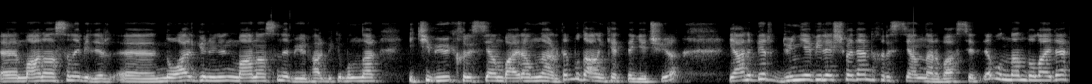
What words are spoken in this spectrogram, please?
e, manasını bilir. E, Noel gününün manasını bilir. Halbuki bunlar iki büyük Hristiyan bayramlardı. Bu da ankette geçiyor. Yani bir dünyevileşmeden Hristiyanlar bahsediliyor. Bundan dolayı da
